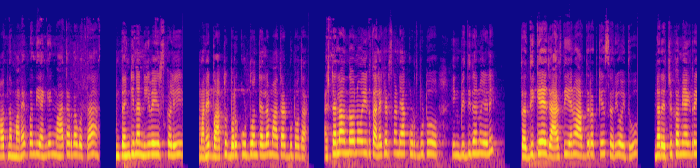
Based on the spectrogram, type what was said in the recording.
ಅವತ್ ನಮ್ಮ ಮನೆಗ್ ಬಂದು ಹೆಂಗೆ ಹೆಂಗ್ ಮಾತಾಡ್ದ ಗೊತ್ತಾ? ನಿಮ್ ತಂಗಿನ ನೀವೇ ಇರ್ಸ್ಕೊಳ್ಳಿ. ಮನೆಗ್ ಬಾಕ್ಲಿಗೆ ಬರಕ್ ಕೂಡ್ದು ಅಂತೆಲ್ಲ ಮಾತಾಡ್ಬಿಟ್ಟು ಹೋದ ಅಷ್ಟೆಲ್ಲ ಅಂದವನು ಈಗ ತಲೆ ಕೆಡ್ಸ್ಕೊಂಡು ಯಾಕೆ ಕುಡ್ದ್ಬಿಟ್ಟು ಹಿಂಗ್ ಬಿದ್ದಿದ್ದಾನು ಹೇಳಿ? ಸದ್ಯಕ್ಕೆ ಜಾಸ್ತಿ ಏನೋ ಆಗ್ದಿರೋದಕ್ಕೆ ಸರಿ ಹೋಯ್ತು. ಇನ್ನಾರು ಹೆಚ್ಚು ಕಮ್ಮಿ ಆಗಿದ್ರೆ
